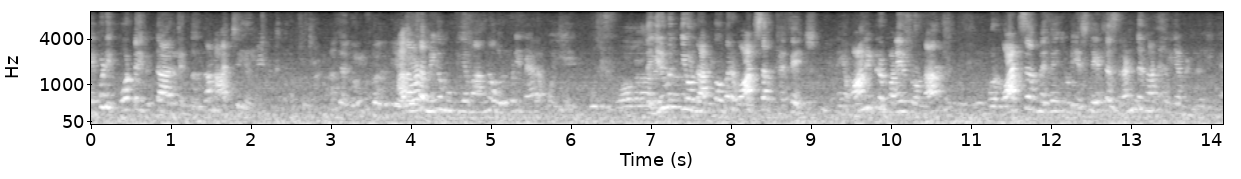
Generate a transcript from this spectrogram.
எப்படி கோட்டை விட்டார்கள் என்பதுதான் ஆச்சரியம். அதை விட மிக முக்கியமாக ஒருபடி மேல போய் இருபத்தி ஒன்று அக்டோபர் வாட்ஸ்அப் மெசேஜ் நீங்க மானிட்டர் பண்ணிருக்கோம்னா ஒரு வாட்ஸ்அப் மெசேஜ்னுடைய ஸ்டேட்டஸ் ரெண்டு நாட்கள் ஏன் விட்டுருக்கீங்க?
